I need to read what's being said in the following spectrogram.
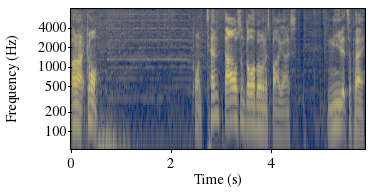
Alright, come on. Come on, $10,000 bonus buy, guys. Need it to pay.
